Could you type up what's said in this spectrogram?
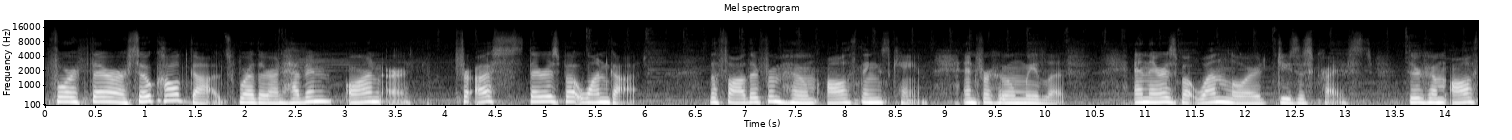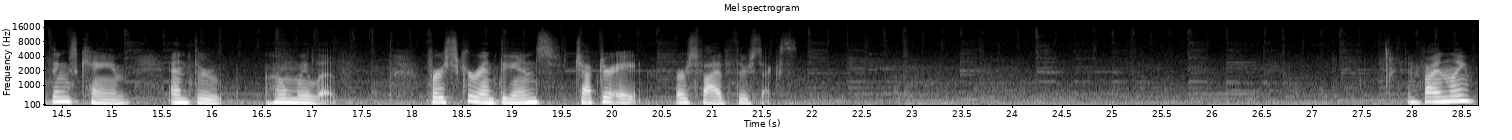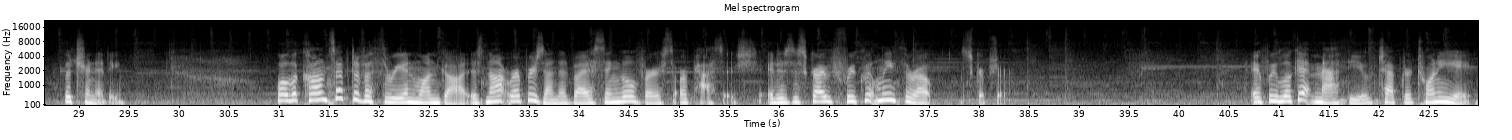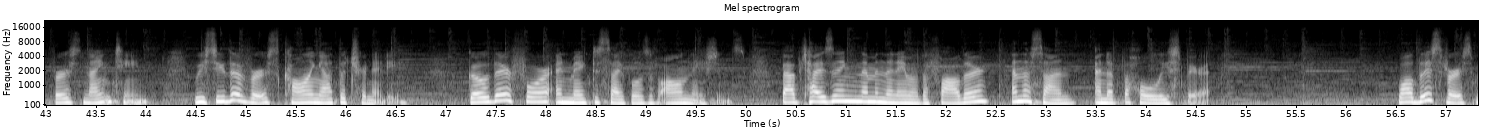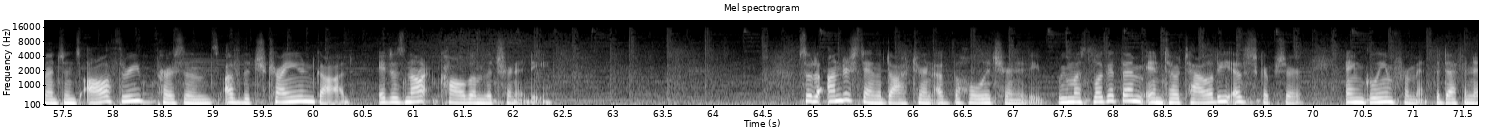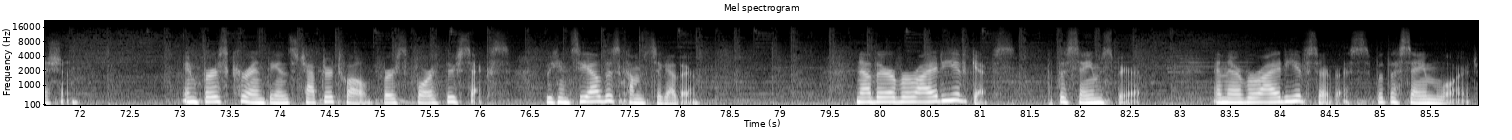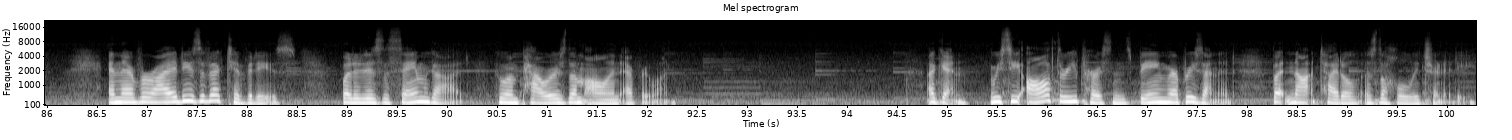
For if there are so called gods, whether in heaven or on earth, for us there is but one God, the Father from whom all things came, and for whom we live. And there is but one Lord, Jesus Christ, through whom all things came, and through whom we live. 1 Corinthians chapter 8, verse 5 through 6. And finally, the Trinity. While the concept of a three in one God is not represented by a single verse or passage, it is described frequently throughout Scripture. If we look at Matthew chapter 28, verse 19, we see the verse calling out the Trinity Go therefore and make disciples of all nations, baptizing them in the name of the Father, and the Son, and of the Holy Spirit. While this verse mentions all three persons of the triune God, it does not call them the Trinity. So, to understand the doctrine of the Holy Trinity, we must look at them in totality of Scripture and glean from it the definition. In 1 Corinthians chapter 12, verse 4 through 6, we can see how this comes together. Now there are variety of gifts, but the same Spirit, and there are variety of service, but the same Lord, and there are varieties of activities, but it is the same God who empowers them all and everyone. Again, we see all three persons being represented, but not title as the Holy Trinity.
